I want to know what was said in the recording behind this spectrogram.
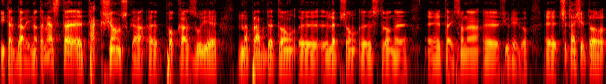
i tak dalej. Natomiast ta, ta książka pokazuje, naprawdę tą e, lepszą e, stronę e, Tysona Fury'ego. Czyta się to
